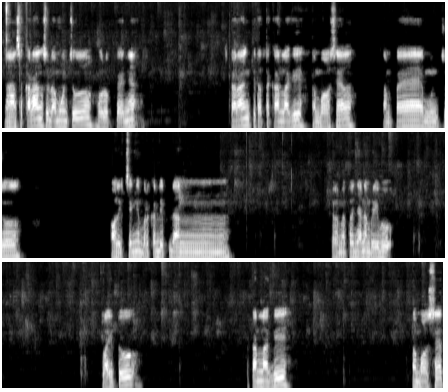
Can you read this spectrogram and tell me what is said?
nah sekarang sudah muncul huruf P nya sekarang kita tekan lagi tombol sel sampai muncul oli cengnya berkedip dan kilometernya 6000 setelah itu tekan lagi tombol set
